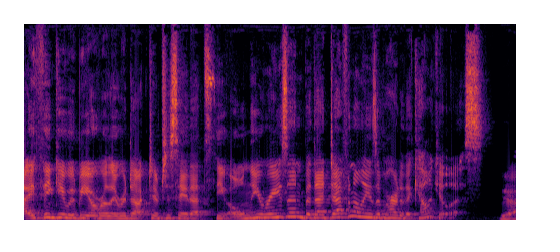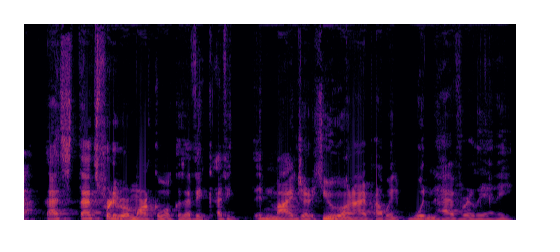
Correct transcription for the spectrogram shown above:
I think it would be overly reductive to say that's the only reason, but that definitely is a part of the calculus. Yeah, that's that's pretty remarkable because I think I think in my Hugo and I probably wouldn't have really any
